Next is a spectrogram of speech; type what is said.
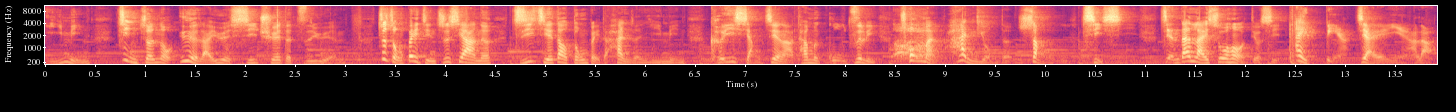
移民竞争哦，越来越稀缺的资源。这种背景之下呢，集结到东北的汉人移民，可以想见啊，他们骨子里充满汉勇的尚武气息。简单来说，吼，就是爱拼才会赢啦。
